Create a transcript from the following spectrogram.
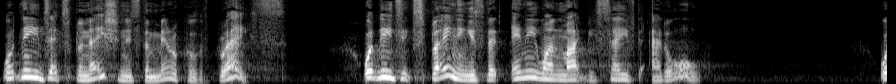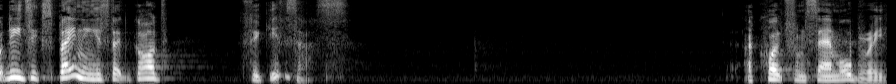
What needs explanation is the miracle of grace. What needs explaining is that anyone might be saved at all. What needs explaining is that God forgives us. A quote from Sam Allberry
